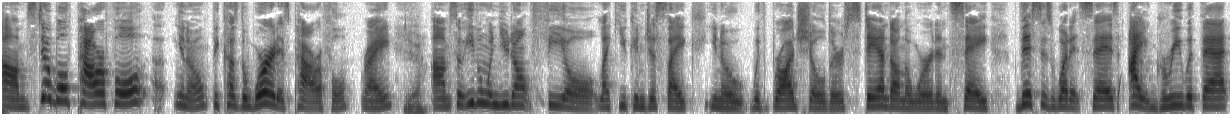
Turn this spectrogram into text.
Um, still both powerful, uh, you know, because the word is powerful, right? Yeah. Um, so even when you don't feel like you can just like, you know, with broad shoulders, stand on the word and say, this is what it says. I agree with that.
